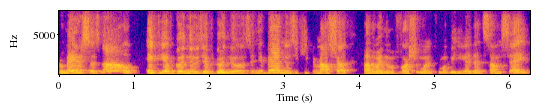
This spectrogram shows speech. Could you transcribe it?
Rameir says no. If you have good news, you have good news, and you have bad news, you keep your mouth shut. By the way, the Mepharshim went from over here that some say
